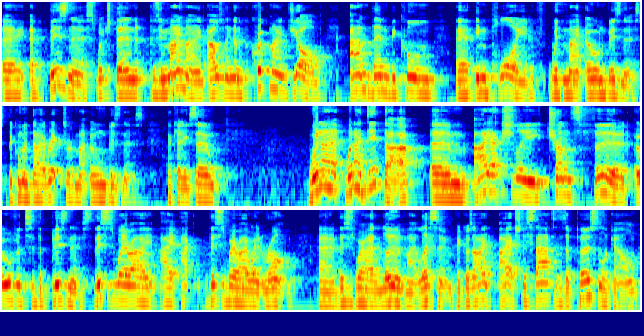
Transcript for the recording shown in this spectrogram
a, a business, which then, because in my mind, I was then going to quit my job and then become uh, employed with my own business, become a director of my own business. Okay, so when I when I did that, um, I actually transferred over to the business. This is where I, I, I this is where I went wrong. Uh, this is where I learned my lesson because I, I actually started as a personal account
